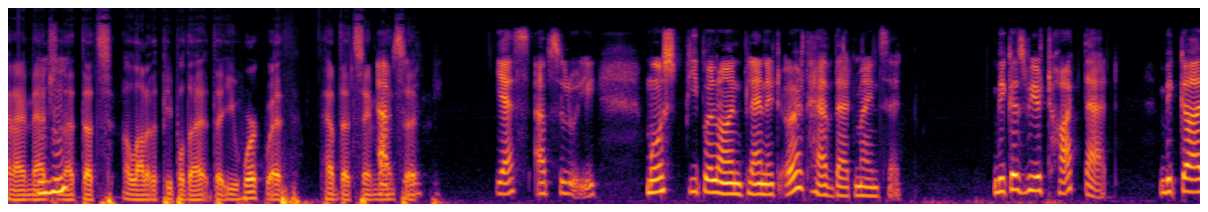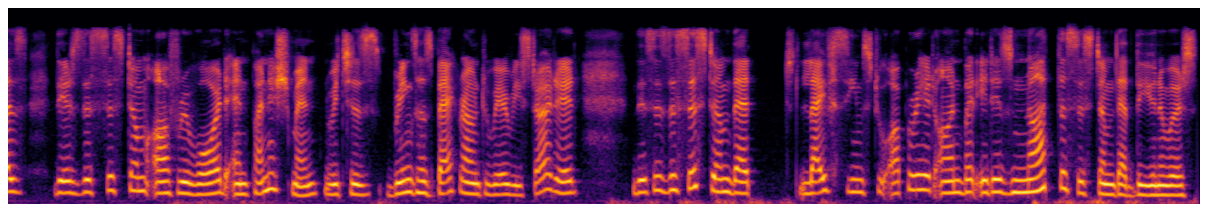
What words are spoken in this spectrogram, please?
And I imagine mm-hmm. that that's a lot of the people that that you work with have that same mindset. Absolutely. Yes, absolutely. Most people on planet Earth have that mindset because we are taught that. Because there's this system of reward and punishment, which is brings us back around to where we started. This is the system that life seems to operate on, but it is not the system that the universe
